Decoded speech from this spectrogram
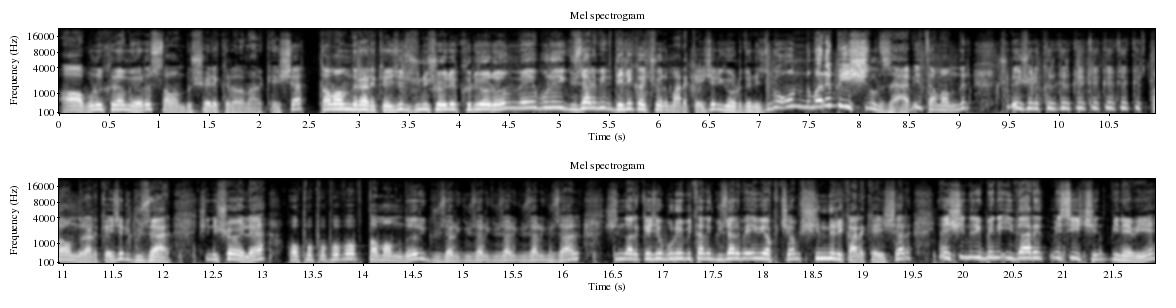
Aa bunu kıramıyoruz. Tamam dur şöyle kıralım arkadaşlar. Tamamdır arkadaşlar şunu şöyle kırıyorum ve buraya güzel bir delik açıyorum arkadaşlar gördüğünüz gibi. 10 numara 5 yıldız abi tamamdır. Şuraya şöyle kır kır kır kır kır kır tamamdır arkadaşlar güzel. Şimdi şöyle hop hop hop hop hop tamamdır. Güzel güzel güzel güzel güzel. Şimdi arkadaşlar buraya bir tane güzel bir ev yapacağım. Şimdilik arkadaşlar. Yani şimdilik beni idare etmesi için bir nevi.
